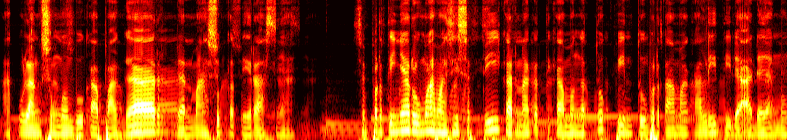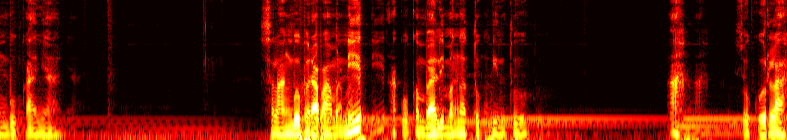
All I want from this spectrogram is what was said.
aku langsung membuka pagar dan masuk ke terasnya. Sepertinya rumah masih sepi karena ketika mengetuk pintu pertama kali tidak ada yang membukanya. Selang beberapa menit, aku kembali mengetuk pintu. Ah, syukurlah.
